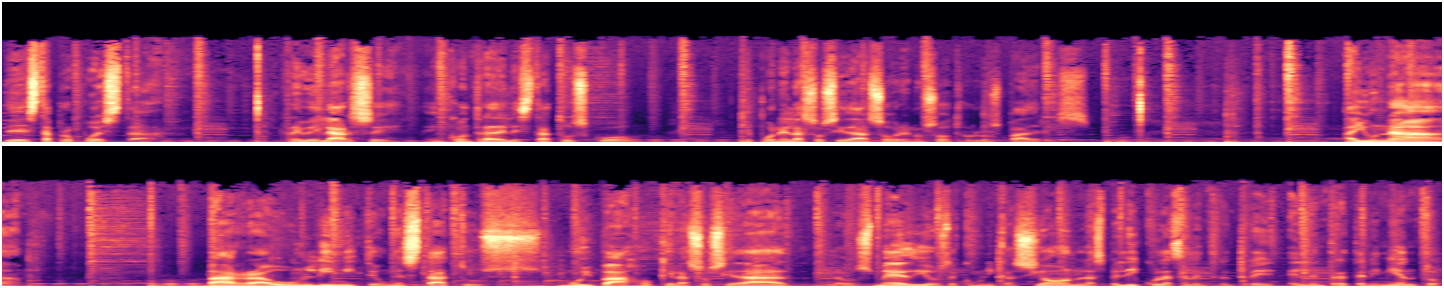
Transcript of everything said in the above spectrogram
de esta propuesta. Rebelarse en contra del status quo que pone la sociedad sobre nosotros, los padres. Hay una barra un límite, un estatus muy bajo que la sociedad, los medios de comunicación, las películas, el, entretenimiento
